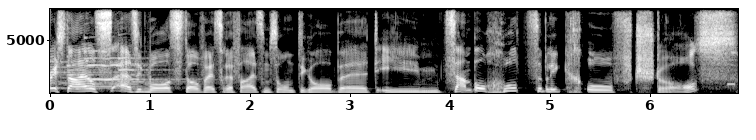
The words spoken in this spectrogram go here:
Harry Styles, as it was, hier auf SRF 1 am Sonntagabend im Zambo. Kurzer Blick auf die Straße.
